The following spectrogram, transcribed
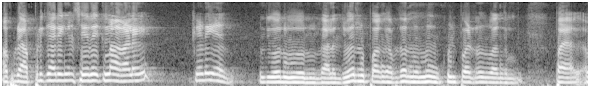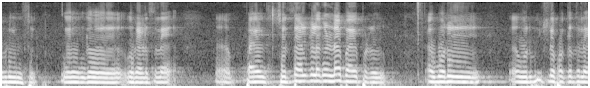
அப்படி அப்படி காரியங்கள் செய்கிறதுக்கெல்லாம் ஆளே கிடையாது. இப்படி ஒரு ஒரு நாலஞ்சு பேர் இருப்பாங்க அப்படி தான் நின்று குளிப்பாட்டுறது வாங்குறது ப அப்படின்ட்டு எங்கள் ஒரு இடத்துல அஹ், பய செத்தாள்களங்கள்லாம் பயப்படுறது. ஒரு ஒரு வீட்டில் பக்கத்தில்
